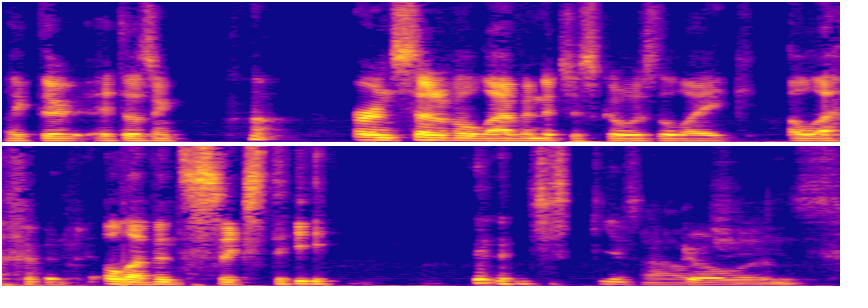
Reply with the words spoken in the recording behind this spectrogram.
like there it doesn't, or instead of 11 it just goes to like 11, 1160. it just keeps Oh going. jeez.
